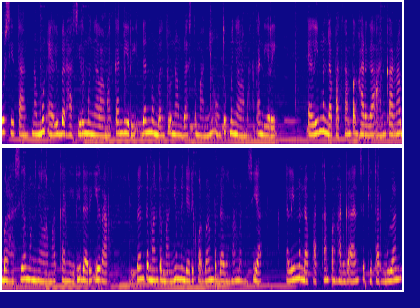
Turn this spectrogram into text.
Kursitan, namun Eli berhasil menyelamatkan diri dan membantu 16 temannya untuk menyelamatkan diri. Eli mendapatkan penghargaan karena berhasil menyelamatkan diri dari Irak dan teman-temannya menjadi korban perdagangan manusia. Eli mendapatkan penghargaan sekitar bulan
